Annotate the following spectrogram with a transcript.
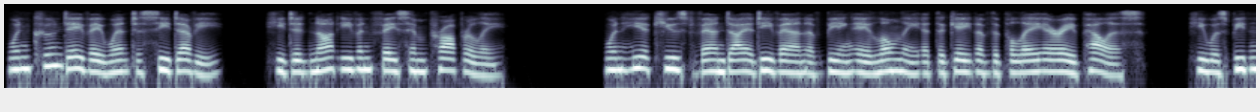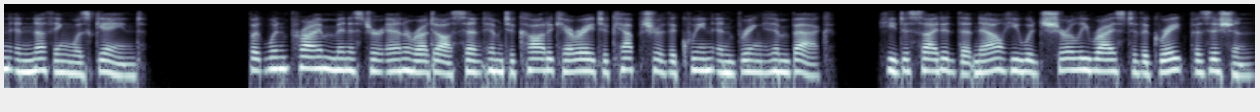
When Kundave went to see Devi, he did not even face him properly. When he accused Vandiyathevan of being a lonely at the gate of the Palayare palace, he was beaten and nothing was gained. But when Prime Minister Anuruddha sent him to Kadakare to capture the queen and bring him back, he decided that now he would surely rise to the great position.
